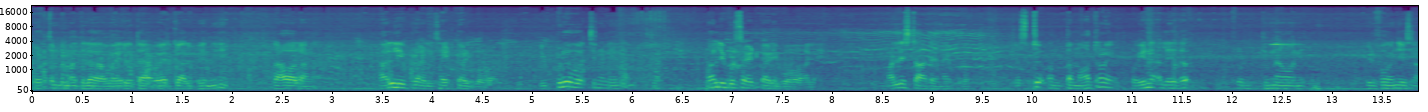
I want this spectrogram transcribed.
కొడుతుంటే మధ్యలో వైర్ వైర్ కాలిపోయింది రావాలన్న. మళ్ళీ ఇప్పుడు అది సైట్ కాడికి పోవాలి. ఇప్పుడు వచ్చిన నేను మళ్ళీ ఇప్పుడు సైట్ కాడికి పోవాలి. మళ్ళీ స్టార్ట్ అయినా ఇప్పుడు. జస్ట్ అంత మాత్రం పోయినా లేదా ఫుడ్ తిన్నామని ఇప్పుడు ఫోన్ చేసిన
